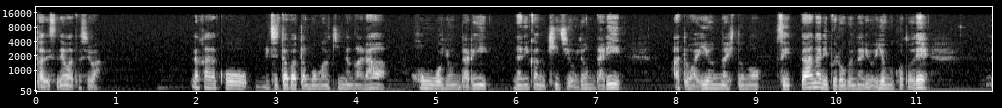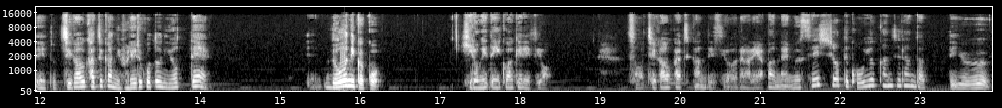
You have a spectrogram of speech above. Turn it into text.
たですね、私は。だからこう、ジタバタもがきながら本を読んだり、何かの記事を読んだり、あとはいろんな人のツイッターなりブログなりを読むことで、えっ、ー、と、違う価値観に触れることによって、どうにかこう、広げていくわけですよ。そう、違う価値観ですよ。だからやっぱね、無精子症ってこういう感じなんだっていう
